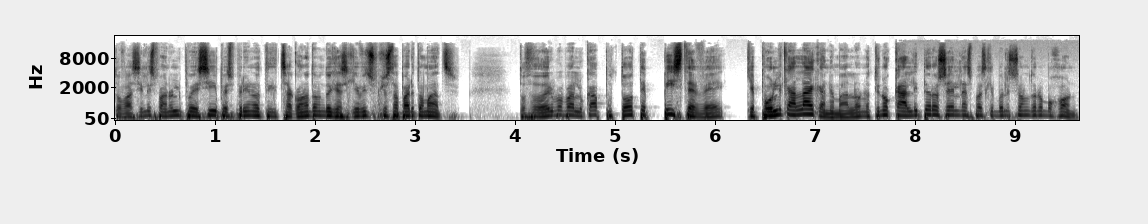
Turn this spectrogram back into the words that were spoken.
Το Βασίλης Σπανούλη που εσύ είπες πριν ότι τσακωνόταν με τον Γιασικεβίτσιος ποιος θα πάρει το μάτς. Το Θοδωρή Παπαλουκά που τότε πίστευε και πολύ καλά έκανε μάλλον ότι είναι ο καλύτερος Έλληνας πασκευολίστη όλων των εποχών.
